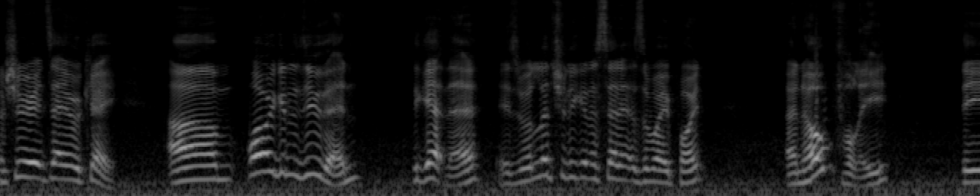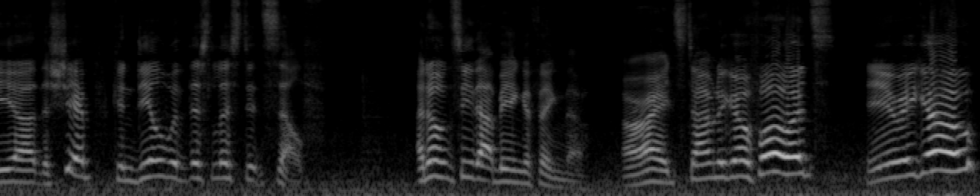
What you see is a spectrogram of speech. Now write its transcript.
I'm sure it's a-okay. Um, what we're going to do then, to get there, is we're literally going to set it as a waypoint. And hopefully, the, uh, the ship can deal with this list itself. I don't see that being a thing, though. Alright, it's time to go forwards. Here we go.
